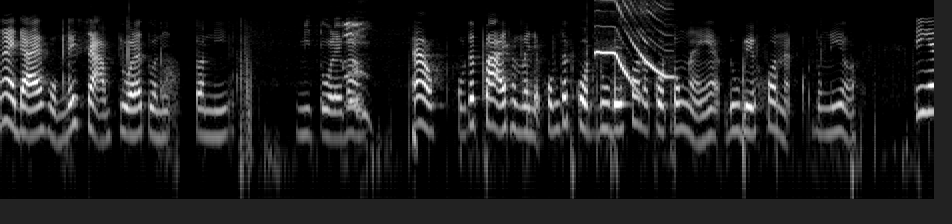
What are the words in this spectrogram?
ง่ายได้ผมได้สามตัวแล้วตัวนี้ตอนนี้ มีตัวอะไรบ้างอ้าวผมจะตายทำไมเนี่ย ผมจะกดดูเบคอนอะกดตรงไหนอะดูเบคอนอะตรงนี้เหรอ นี่ไง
